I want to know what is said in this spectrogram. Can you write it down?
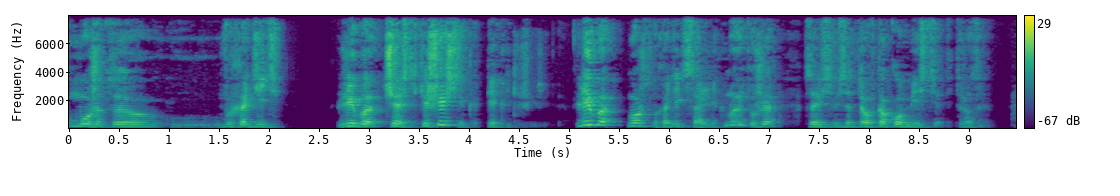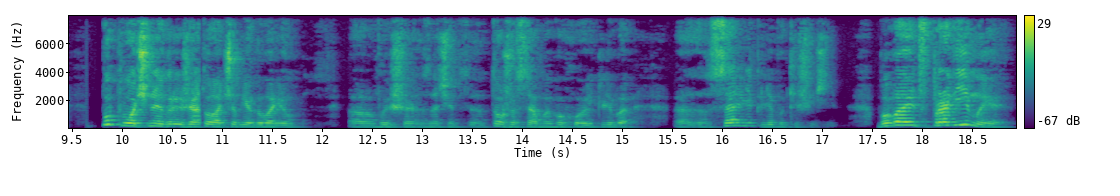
может э, выходить либо часть кишечника, петли кишечника, либо может выходить сальник. Но это уже в зависимости от того, в каком месте этот разрыв. Пупочная грыжа, то, о чем я говорил э, выше, значит, то же самое выходит либо э, сальник, либо кишечник. Бывают вправимые,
